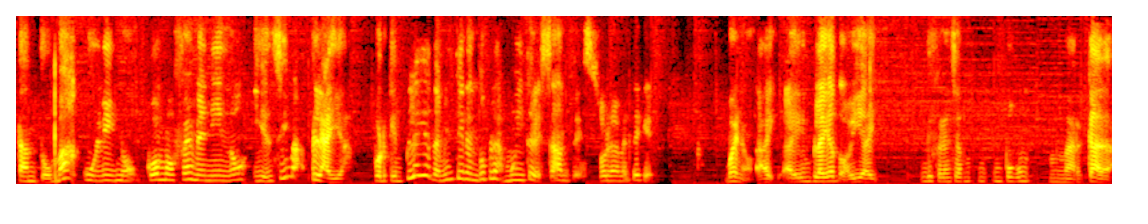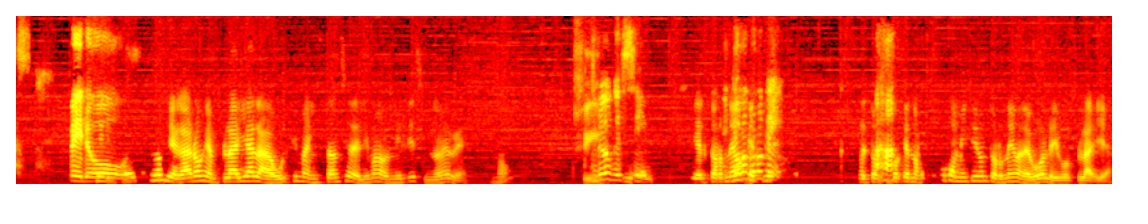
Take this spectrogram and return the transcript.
tanto masculino como femenino y encima playa, porque en playa también tienen duplas muy interesantes, solamente que, bueno, hay, en playa todavía hay diferencias un poco marcadas, pero... llegaron en playa a la última instancia de Lima 2019, ¿no? Sí. Creo que sí. Y el torneo que, porque nosotros también tiene un torneo de voleibol playa.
